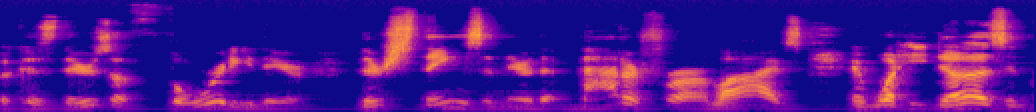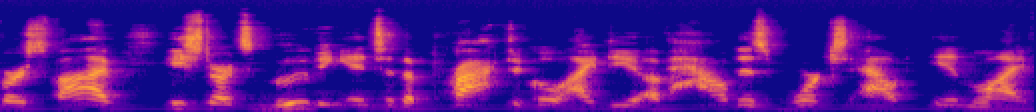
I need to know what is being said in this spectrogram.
because there's authority there. There's things in there that matter for our lives. And what he does in verse 5, he starts moving into the practical idea of how this works out in life.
